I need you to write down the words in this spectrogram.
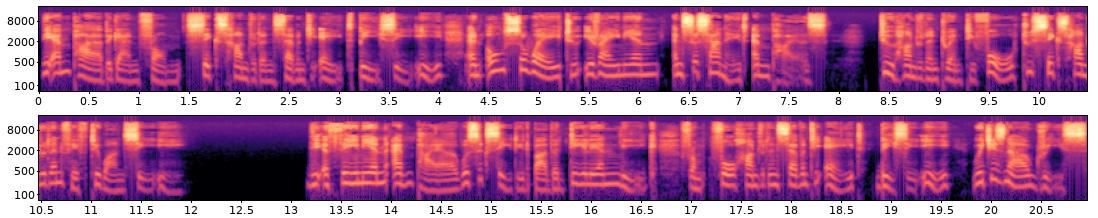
The empire began from 678 BCE and also way to Iranian and Sassanid empires, 224 to 651 CE. The Athenian Empire was succeeded by the Delian League from 478 BCE, which is now Greece.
